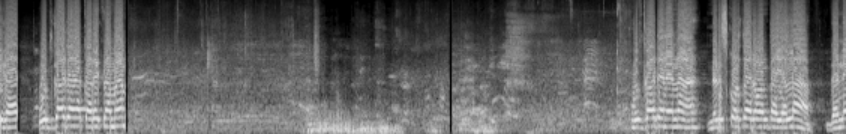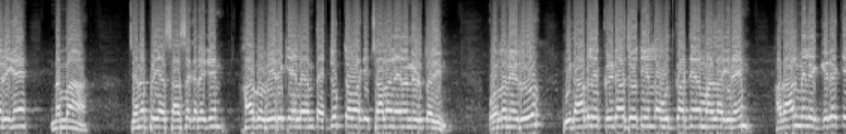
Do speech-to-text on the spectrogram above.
ಈಗ ಉದ್ಘಾಟನಾ ಕಾರ್ಯಕ್ರಮ. ಉದ್ಘಾಟನೆಯನ್ನ ನಡೆಸಿಕೊಡ್ತಾ ಇರುವಂತ ಎಲ್ಲ ಗಣ್ಯರಿಗೆ, ನಮ್ಮ ಜನಪ್ರಿಯ ಶಾಸಕರಿಗೆ ಹಾಗೂ ವೇದಿಕೆಯಲ್ಲಿ ಅಂತ ಯುಕ್ತವಾಗಿ ಚಾಲನೆಯನ್ನು ನೀಡುತ್ತಾ ಒಂದನೆಯದು, ಈಗಾಗಲೇ ಕ್ರೀಡಾ ಜ್ಯೋತಿಯಿಂದ ಉದ್ಘಾಟನೆ ಮಾಡಲಾಗಿದೆ. ಅದಾದ್ಮೇಲೆ ಗಿಡಕ್ಕೆ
